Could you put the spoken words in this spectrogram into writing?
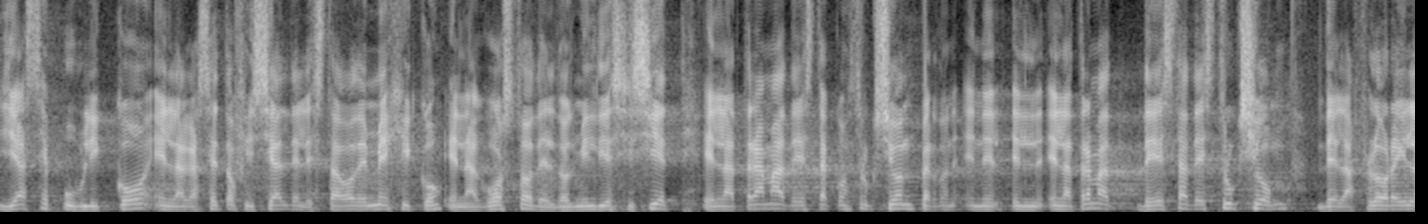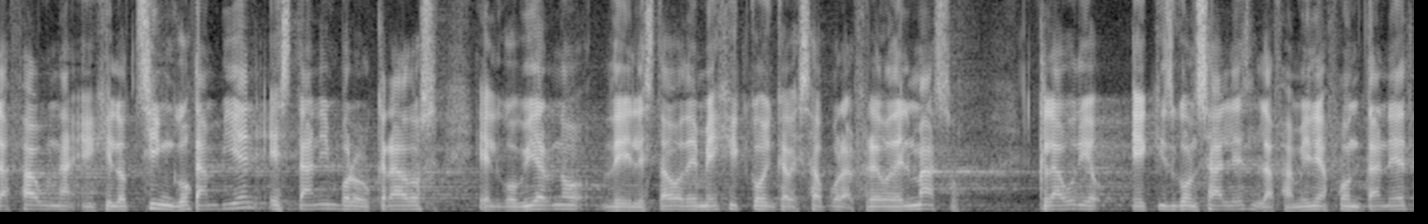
ya se publicó en la Gaceta Oficial del Estado de México en agosto del 2017. En la trama de esta construcción, perdón, en, la trama de esta destrucción de la flora y la fauna en Gilotzingo, también están involucrados el gobierno del Estado de México encabezado por Alfredo del Mazo, Claudio X González, la familia Fontanet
